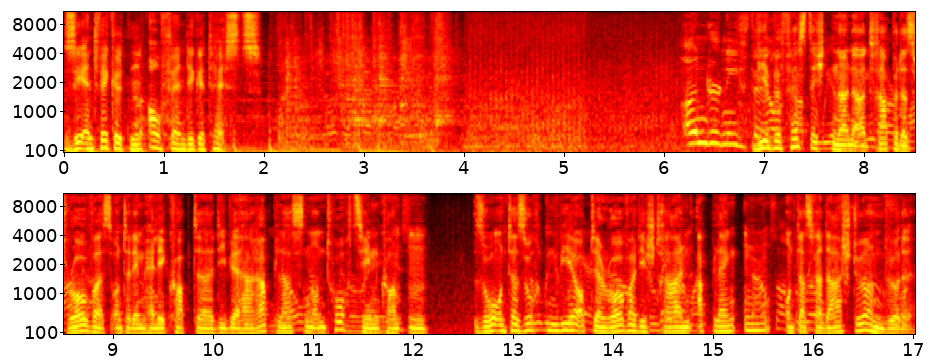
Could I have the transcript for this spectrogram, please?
Sie entwickelten aufwendige Tests. Wir befestigten eine Attrappe des Rovers unter dem Helikopter, die wir herablassen und hochziehen konnten. So untersuchten wir, ob der Rover die Strahlen ablenken und das Radar stören würde.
